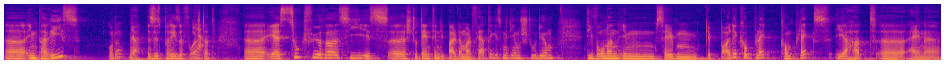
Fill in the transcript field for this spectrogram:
äh, in Paris, oder? Ja, es ist Pariser Vorstadt. Äh, er ist Zugführer, sie ist äh, Studentin, die bald einmal fertig ist mit ihrem Studium. die wohnen im selben Gebäudekomplex. Er hat äh, eine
